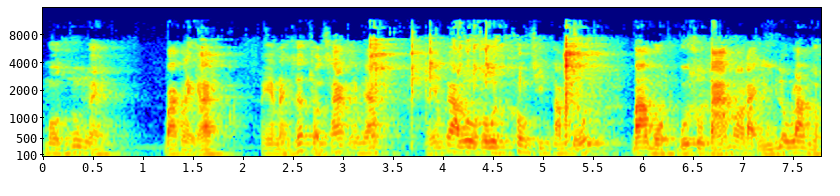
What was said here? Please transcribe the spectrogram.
Một dung này bạc lẻ này. Anh em này rất chuẩn xác anh em nhá. Anh em galo tôi 0984 31 bốn số 8 là đại lý lâu năm rồi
